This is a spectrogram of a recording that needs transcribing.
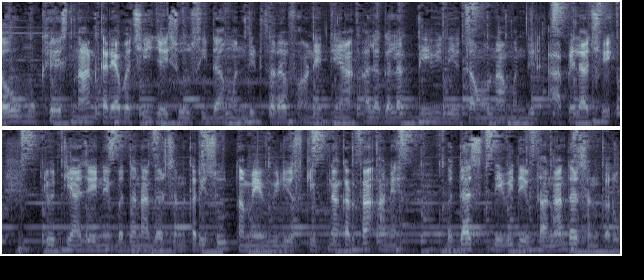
ગૌમુખે સ્નાન કર્યા પછી જઈશું સીધા મંદિર તરફ અને ત્યાં અલગ અલગ દેવી દેવતાઓના મંદિર આપેલા છે. તો ત્યાં જઈને બધાના દર્શન કરીશું. તમે વીડિયો સ્કીપ ના કરતા અને બધા જ દેવી દેવતાના દર્શન કરો.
